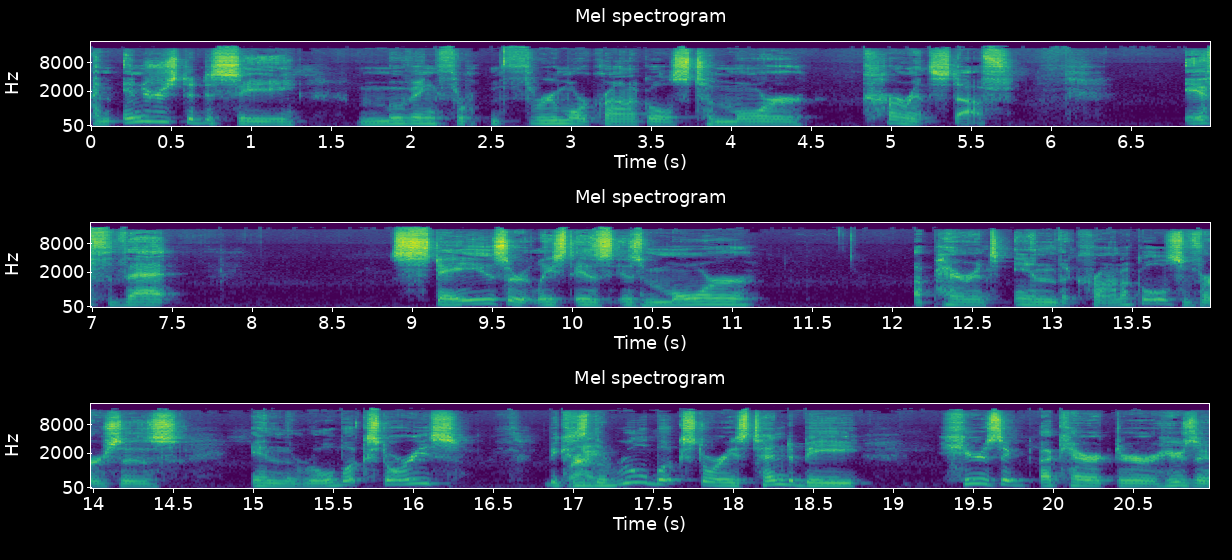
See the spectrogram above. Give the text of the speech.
I'm interested to see moving th- through more chronicles to more current stuff. If that stays, or at least is is more apparent in the chronicles versus in the rulebook stories, because right. the rulebook stories tend to be here's a, a character, here's a,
